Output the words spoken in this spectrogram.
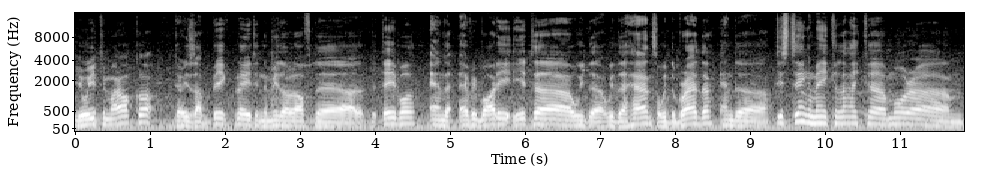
You eat in Morocco. There is a big plate in the middle of the the table, and everybody eat uh, with the, with the hands, with the bread, and uh, this thing make like uh, more. Um,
